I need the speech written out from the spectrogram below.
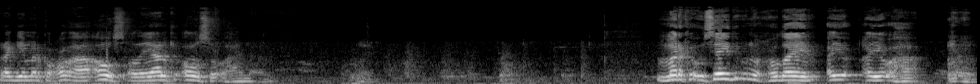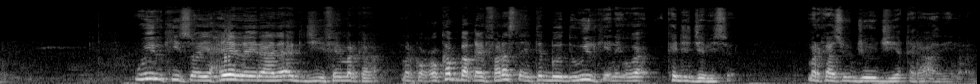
raggii marka wuxuu ahaa aws odayaalkii ows u ahaa nacam marka usayd ibnu xudayr ayu ayuu ahaa. Wiilkiisoo yaxye la yiraahda ag jiifay marka marka wuxuu ka baqay farasta inta booda wiilka inay uga ka jejabiso markaasuu joojiyey qiraa'adii nacam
